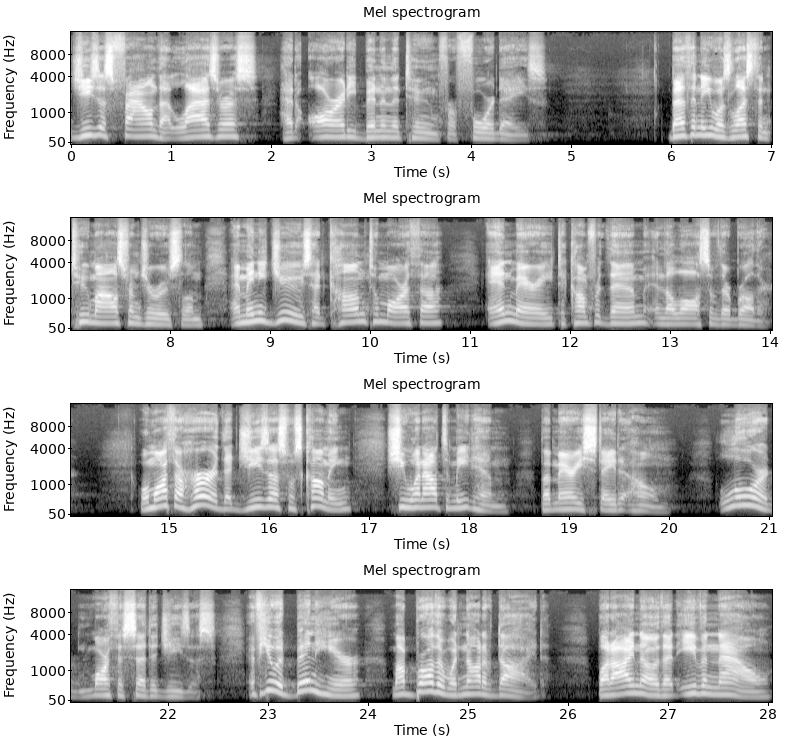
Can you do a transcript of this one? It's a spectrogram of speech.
Jesus found that Lazarus had already been in the tomb for four days. Bethany was less than two miles from Jerusalem, and many Jews had come to Martha and Mary to comfort them in the loss of their brother. When Martha heard that Jesus was coming, she went out to meet him, but Mary stayed at home. Lord, Martha said to Jesus, if you had been here, my brother would not have died. But I know that even now,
